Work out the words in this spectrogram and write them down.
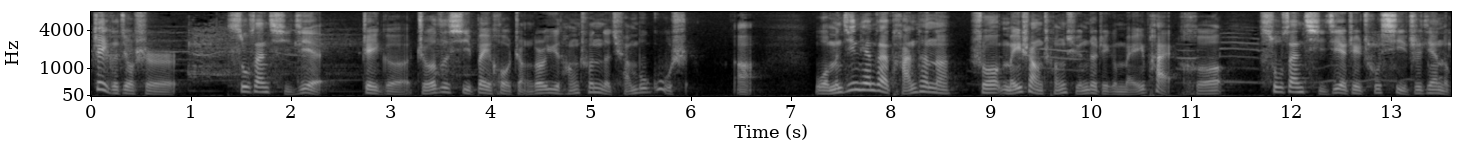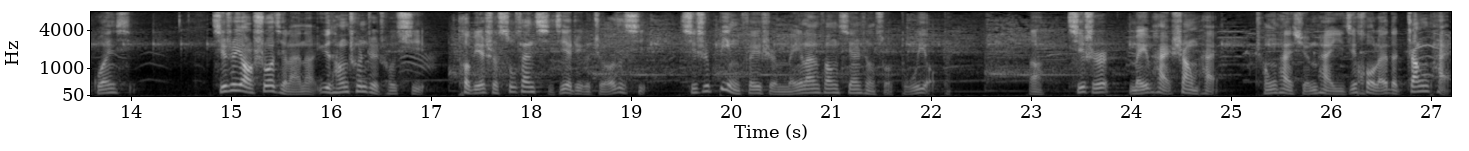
这个就是苏三起解这个折子戏背后整个玉堂春的全部故事啊。我们今天再谈谈呢，说梅上成群的这个梅派和苏三起解这出戏之间的关系。其实要说起来呢，《玉堂春》这出戏，特别是苏三起解这个折子戏，其实并非是梅兰芳先生所独有的啊。其实梅派、上派、程派、荀派以及后来的张派，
